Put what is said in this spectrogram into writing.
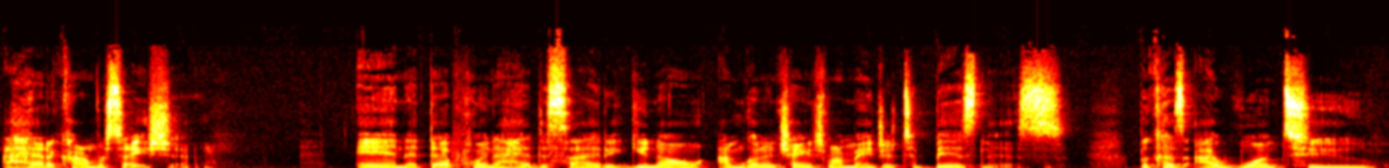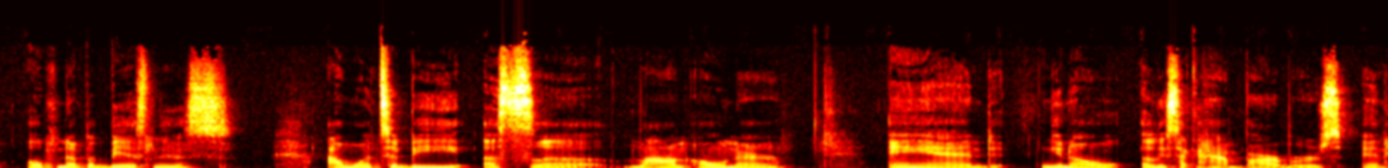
I had a conversation. And at that point, I had decided, you know, I'm going to change my major to business because I want to open up a business. I want to be a salon owner and, you know, at least I can have barbers and,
